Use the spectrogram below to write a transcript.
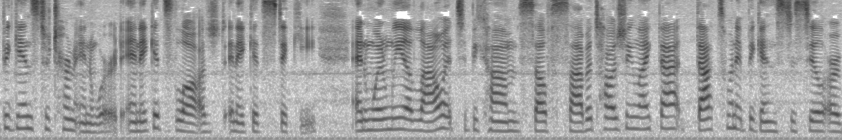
begins to turn inward and it gets lodged and it gets sticky. And when we allow it to become self sabotaging like that, that's when it begins to steal our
